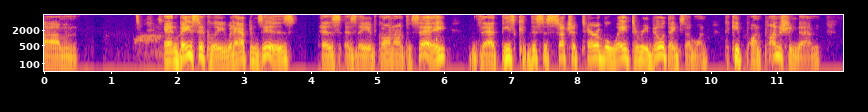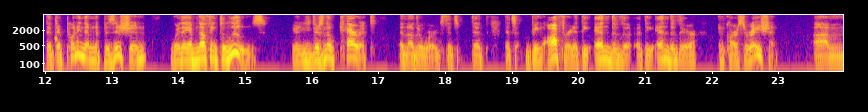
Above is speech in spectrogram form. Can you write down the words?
Um, and basically, what happens is, as as they have gone on to say, that these this is such a terrible way to rehabilitate someone to keep on punishing them that they're putting them in a position where they have nothing to lose. There's no carrot, in other words, that's that that's being offered at the end of the at the end of their incarceration. Um,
